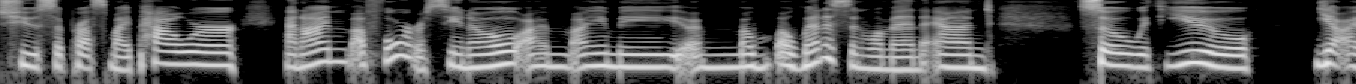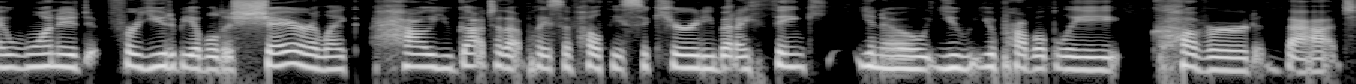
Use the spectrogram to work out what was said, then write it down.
to suppress my power. And I'm a force. You know, I'm I'm a I'm a, a medicine woman, and so with you, yeah, I wanted for you to be able to share like how you got to that place of healthy security, but I think, you know, you you probably covered that.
